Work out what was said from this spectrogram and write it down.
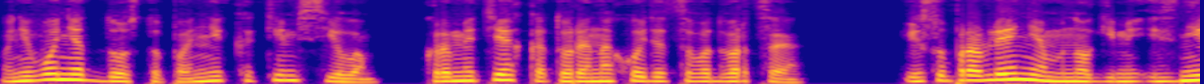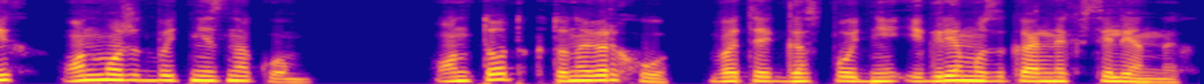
У него нет доступа ни к каким силам, кроме тех, которые находятся во дворце. И с управлением многими из них он может быть не знаком. Он тот, кто наверху, в этой господней игре музыкальных вселенных,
